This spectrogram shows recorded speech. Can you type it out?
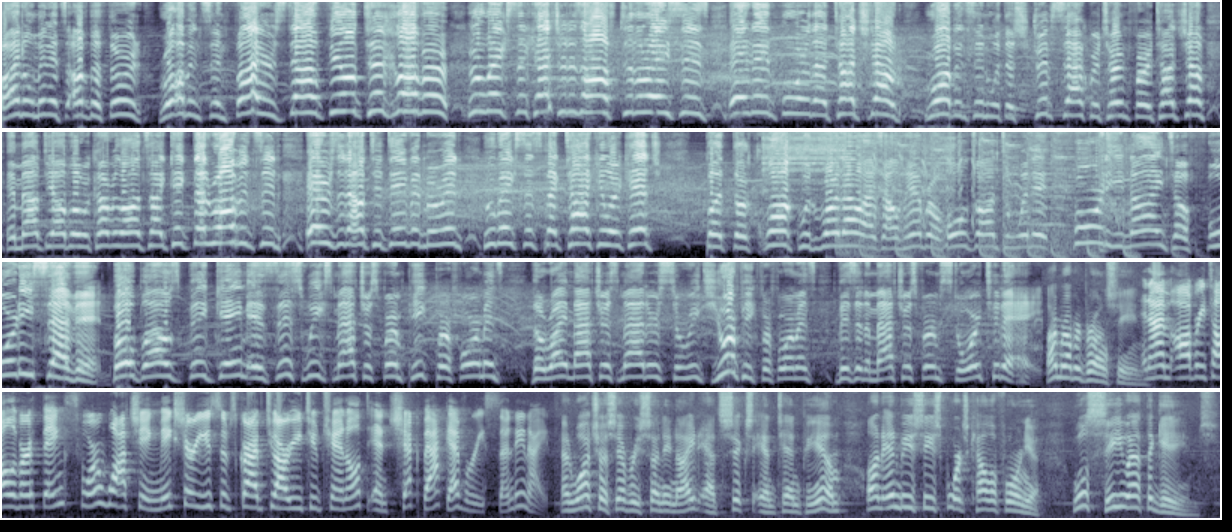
Final minutes of the third, Robinson fires downfield to Glover, who makes the catch and is off to the races and in for the touchdown. Robinson with a strip sack return for a touchdown, and Mount Diablo recover the onside kick. Then Robinson airs it out to David Marin, who makes a spectacular catch but the clock would run out as Alhambra holds on to win it 49 to 47. Beau Blau's big game is this week's Mattress Firm Peak Performance. The right mattress matters to reach your peak performance. Visit a Mattress Firm store today. I'm Robert Brownstein. And I'm Aubrey Tolliver. Thanks for watching. Make sure you subscribe to our YouTube channel and check back every Sunday night. And watch us every Sunday night at 6 and 10 p.m. on NBC Sports California. We'll see you at the games.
